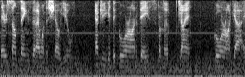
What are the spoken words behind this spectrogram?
There's some things that I want to show you. After you get the Goron Vase from the giant Goron guy,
